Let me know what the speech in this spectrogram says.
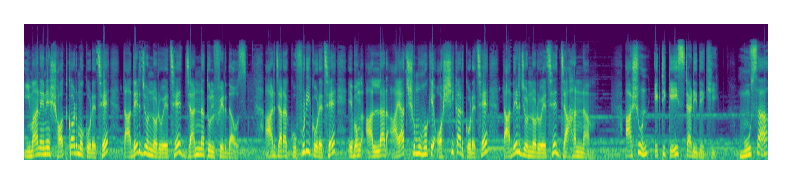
ইমান এনে সৎকর্ম করেছে, তাদের জন্য রয়েছে জান্নাতুল ফিরদাউস। আর যারা কুফুরি করেছে এবং আল্লাহর আয়াতসমূহকে অস্বীকার করেছে, তাদের জন্য রয়েছে জাহান্নাম। আসুন একটি কেস স্টাডি দেখি। মুসা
